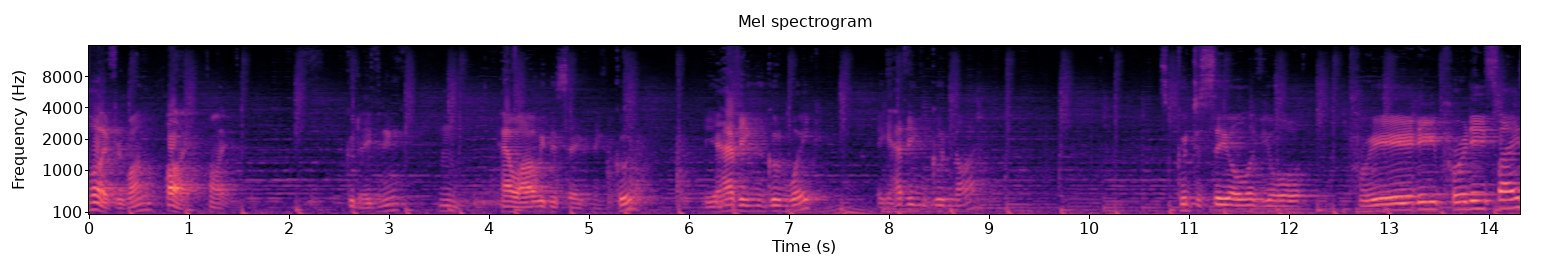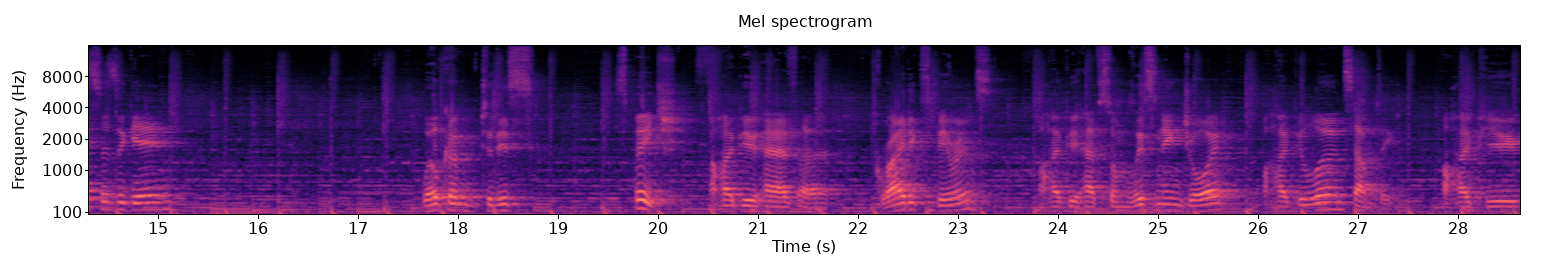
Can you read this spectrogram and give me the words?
Hi everyone. Hi. Hi. Good evening. Mm. How are we this evening? Good? Are you having a good week? Are you having a good night? It's good to see all of your pretty, pretty faces again. Welcome to this speech. I hope you have a great experience. I hope you have some listening joy. I hope you learn something. I hope you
